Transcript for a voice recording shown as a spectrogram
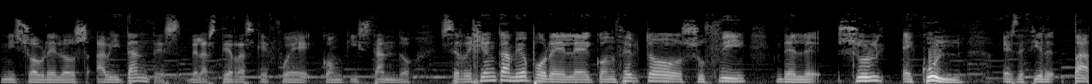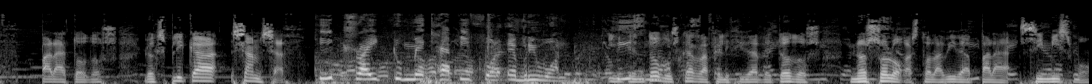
ni sobre los habitantes de las tierras que fue conquistando. Se rigió en cambio por el eh, concepto sufí del sul-ekul, es decir, paz para todos. Lo explica Shamshad. Intentó buscar la felicidad de todos, no solo gastó la vida para sí mismo,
